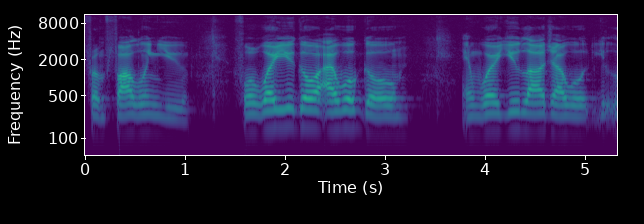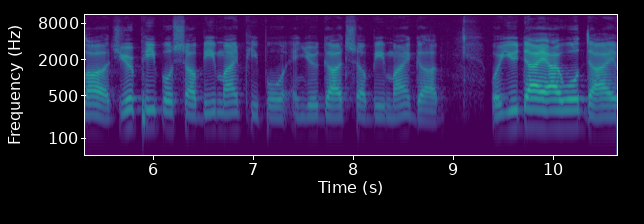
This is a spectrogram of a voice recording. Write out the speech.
from following you. For where you go, I will go, and where you lodge, I will lodge. Your people shall be my people, and your God shall be my God. Where you die, I will die,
